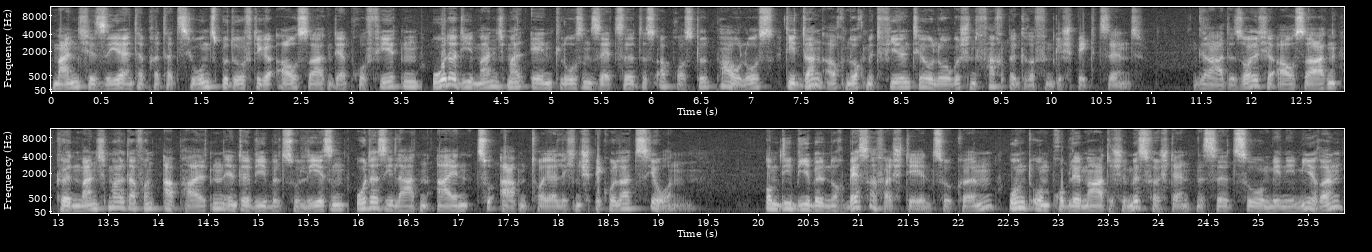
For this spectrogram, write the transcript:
manche sehr interpretationsbedürftige Aussagen der Propheten oder die manchmal endlosen Sätze des Apostel Paulus, die dann auch noch mit vielen theologischen Fachbegriffen gespickt sind. Gerade solche Aussagen können manchmal davon abhalten, in der Bibel zu lesen, oder sie laden ein zu abenteuerlichen Spekulationen. Um die Bibel noch besser verstehen zu können und um problematische Missverständnisse zu minimieren,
